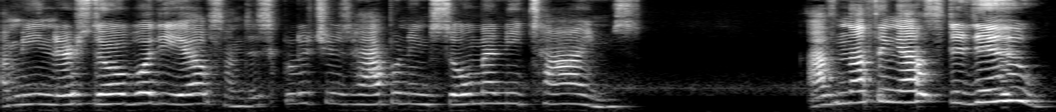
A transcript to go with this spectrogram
I mean, there's nobody else, and this glitch is happening so many times. I have nothing else to do.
